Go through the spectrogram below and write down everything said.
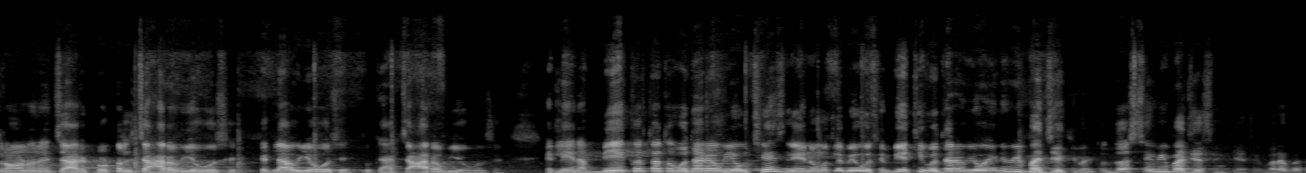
ત્રણ અને ચાર, ટોટલ ચાર અવયવો છે. કેટલા અવયવો છે? તો કે આ ચાર અવયવો છે. એટલે એના બે કરતાં તો વધારે અવયવ છે જ ને, એનો મતલબ એવો છે, બેથી વધારે અવયવ એને વિભાજ્ય કહેવાય. તો દસ એ વિભાજ્ય સંખ્યા છે, બરાબર?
